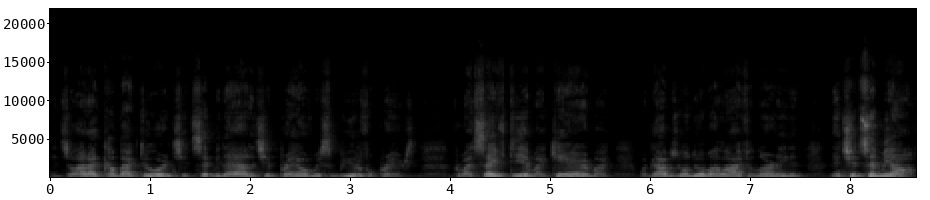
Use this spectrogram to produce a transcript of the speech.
And so I'd come back to her and she'd sit me down and she'd pray over me some beautiful prayers for my safety and my care and my what God was going to do in my life and learning. And then she'd send me off.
